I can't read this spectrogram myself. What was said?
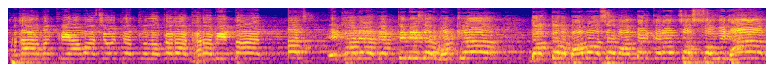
प्रधानमंत्री आवास योजनेतल्या लोकांना घर मिळतात आज एखाद्या व्यक्तीने जर म्हटलं डॉक्टर बाबासाहेब आंबेडकरांचं संविधान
